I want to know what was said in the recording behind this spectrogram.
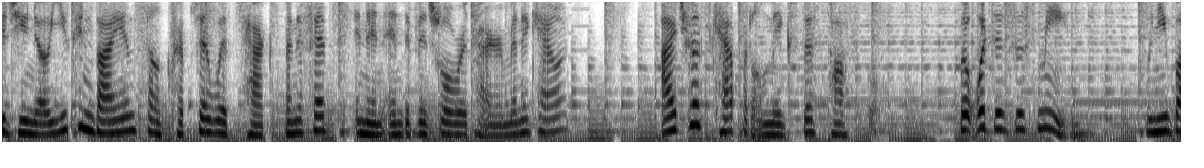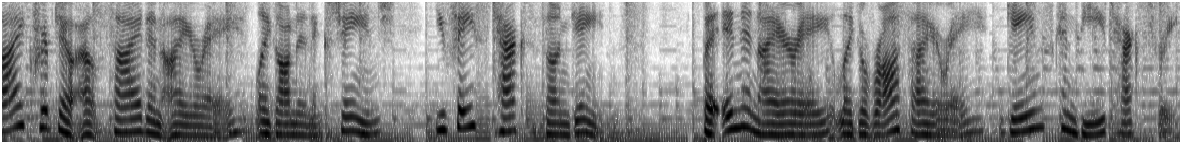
Did you know you can buy and sell crypto with tax benefits in an individual retirement account? iTrust Capital makes this possible. But what does this mean? When you buy crypto outside an IRA, like on an exchange, you face taxes on gains. But in an IRA, like a Roth IRA, gains can be tax free.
